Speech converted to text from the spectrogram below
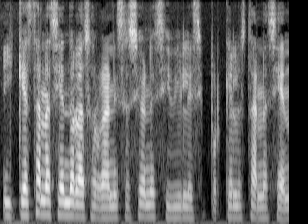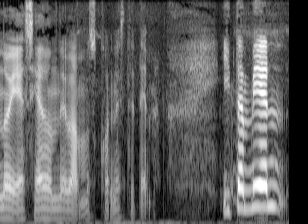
y qué están haciendo las organizaciones civiles y por qué lo están haciendo y hacia dónde vamos con este tema. Y también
